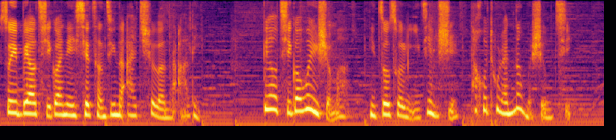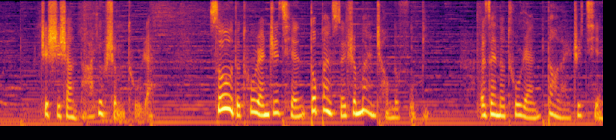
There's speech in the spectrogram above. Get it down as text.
所以不要奇怪那些曾经的爱去了哪里，不要奇怪为什么你做错了一件事，他会突然那么生气。这世上哪有什么突然，所有的突然之前都伴随着漫长的伏笔，而在那突然到来之前，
